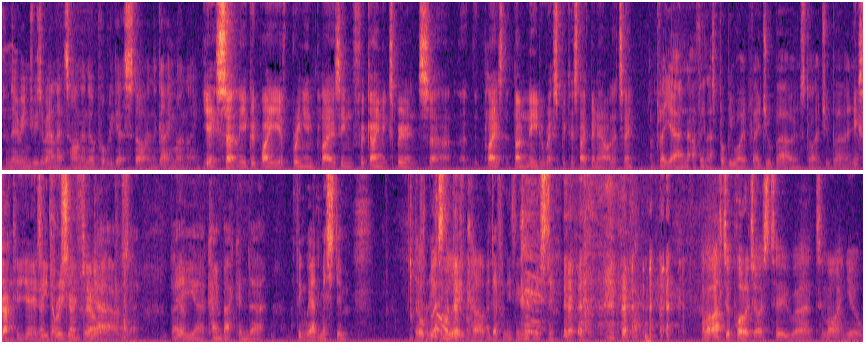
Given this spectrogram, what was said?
from their injuries around that time, then they'll probably get a start in the game, won't they? Yeah, it's certainly a good way of bringing players in for game experience. Uh, uh, players that don't need a rest because they've been out of the team. And play, yeah, and I think that's probably why he played Gilberto and started Gilberto. Exactly, yeah, he'd three games out. out, so. But Yeah. he uh, came back and uh, I think we had missed him. God bless the Oh, League definitely. Cup. I definitely think we've missed him. I have to apologise to uh, to Martin Jol,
